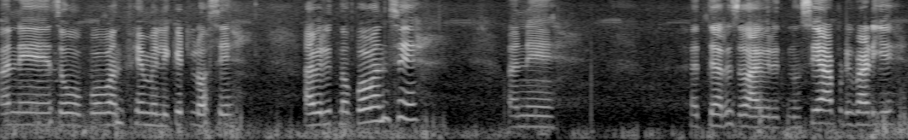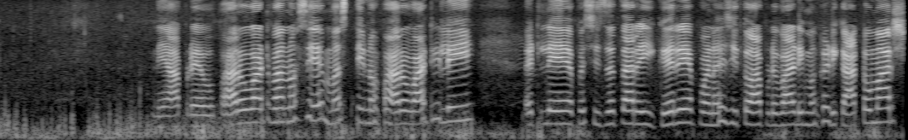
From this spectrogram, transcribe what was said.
અને જો પવન ફેમિલી કેટલો છે? આવી રીતનો પવન છે અને અત્યારે જો આવી રીતનું છે આપણી વાડીએ. ને આપણે ભારો વાટવાનો છે, મસ્તીનો ભારો વાટી લઈ એટલે પછી જતા રહી ઘરે પણ હજી તો આપણે વાડીમાં ઘડીક આટો મારશું.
